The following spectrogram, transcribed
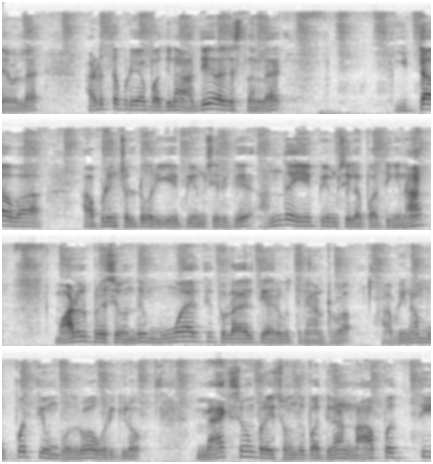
தேவையில்ல. அடுத்தபடியாக பார்த்தீங்கன்னா அதே ராஜஸ்தானில் இட்டாவா அப்படின்னு சொல்லிட்டு ஒரு ஏபிஎம்சி இருக்குது அந்த ஏபிஎம்சியில் பார்த்தீங்கன்னா மாடல் ப்ரைஸ் வந்து மூவாயிரத்தி தொள்ளாயிரத்தி அறுபத்தி நாலு ரூபா. அப்படின்னா முப்பத்தி ஒம்பது ரூபா ஒரு கிலோ. மேக்ஸிமம் ப்ரைஸ் வந்து பார்த்தீங்கன்னா நாற்பத்தி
